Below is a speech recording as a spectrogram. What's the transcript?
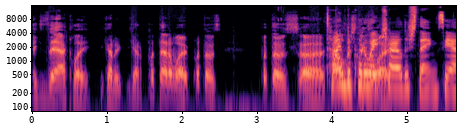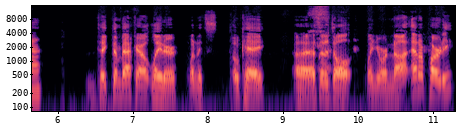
Exactly. You gotta, you gotta put that away. Put those, put those, uh, Time to put things away, childish things, yeah. Take them back out later when it's okay, uh, as an adult, when you're not at a party.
